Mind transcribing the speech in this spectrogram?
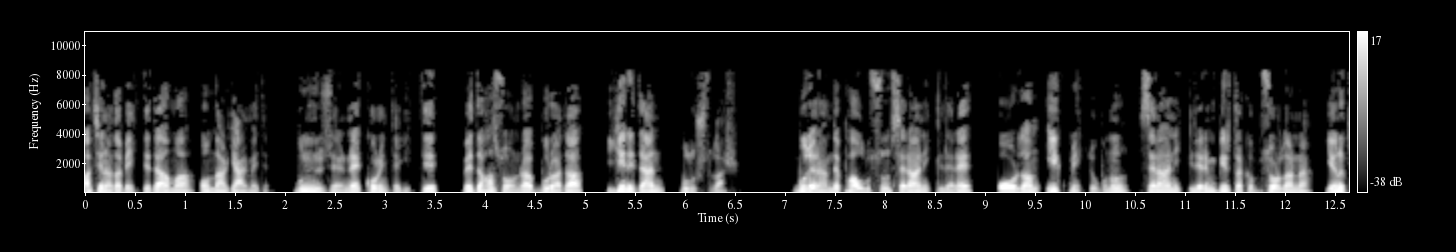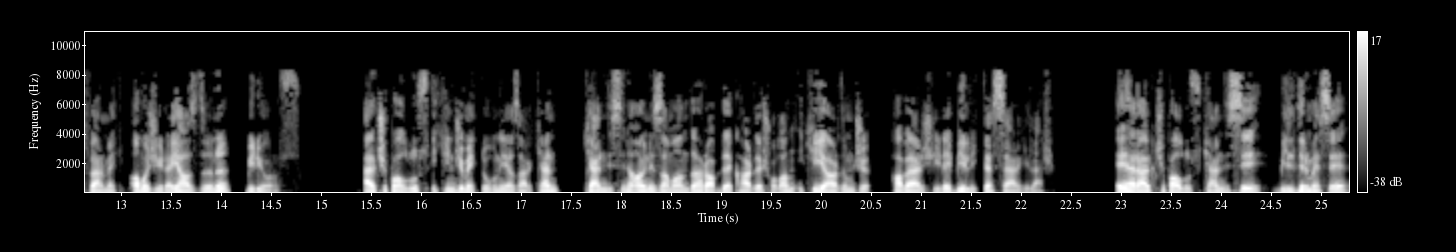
Atina'da bekledi ama onlar gelmedi. Bunun üzerine Korint'e gitti ve daha sonra burada yeniden buluştular. Bu dönemde Paulus'un Selaniklilere oradan ilk mektubunu Selaniklilerin bir takım sorularına yanıt vermek amacıyla yazdığını biliyoruz. Elçi Paulus ikinci mektubunu yazarken kendisini aynı zamanda Rab'de kardeş olan iki yardımcı haberciyle birlikte sergiler. Eğer Elçi Paulus kendisi bildirmese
